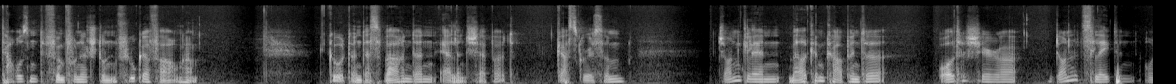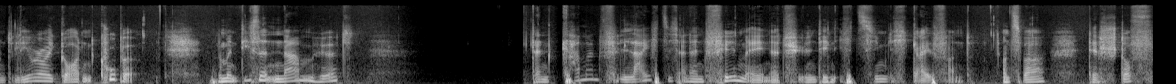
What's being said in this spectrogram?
1500 Stunden Flugerfahrung haben. Gut, und das waren dann Alan Shepard, Gus Grissom, John Glenn, Malcolm Carpenter, Walter Shearer, Donald Slayton und Leroy Gordon Cooper. Wenn man diese Namen hört, dann kann man vielleicht sich an einen Film erinnert fühlen, den ich ziemlich geil fand. Und zwar der Stoff,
